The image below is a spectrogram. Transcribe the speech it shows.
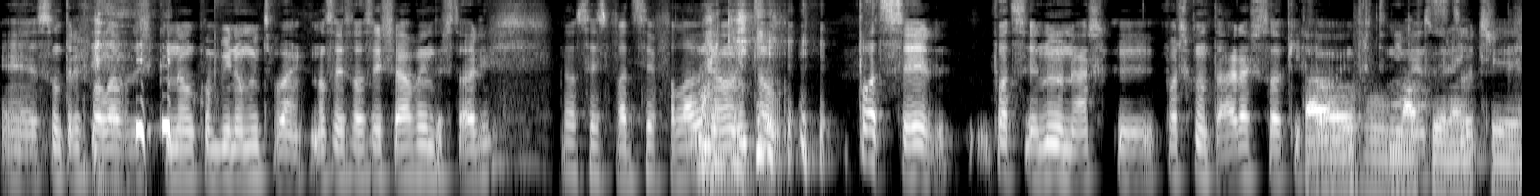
eh, são três palavras que não combinam muito bem. Não sei se vocês sabem da história. Não sei se pode ser falado Não, aqui. então. Pode ser, pode ser, Nuno. Acho que podes contar. Acho só aqui Pá, para houve uma altura em que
